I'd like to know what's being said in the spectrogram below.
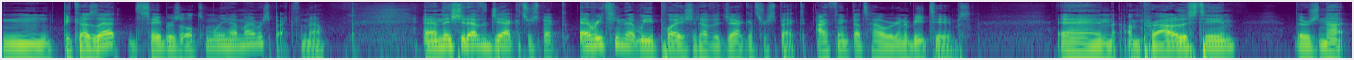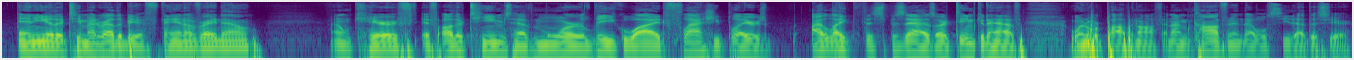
Mm, because that, the Sabres ultimately have my respect from now. And they should have the Jackets respect. Every team that we play should have the Jackets respect. I think that's how we're going to beat teams and I'm proud of this team. There's not any other team I'd rather be a fan of right now. I don't care if, if other teams have more league wide flashy players. I like this pizzazz our team can have when we're popping off, and I'm confident that we'll see that this year.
